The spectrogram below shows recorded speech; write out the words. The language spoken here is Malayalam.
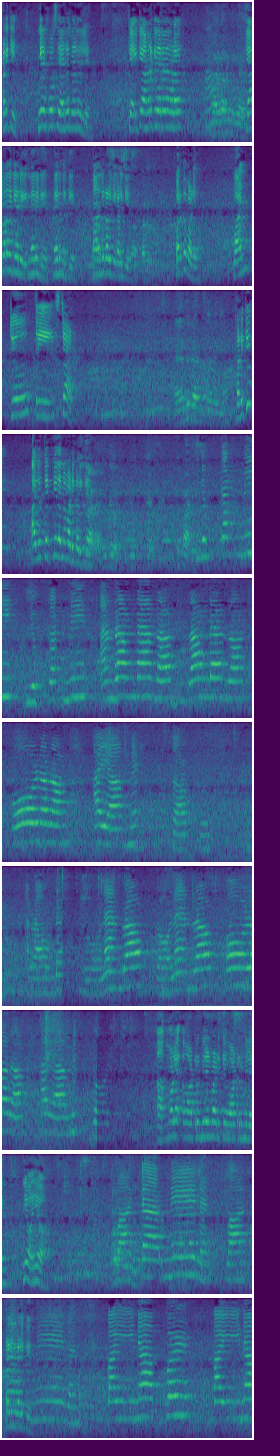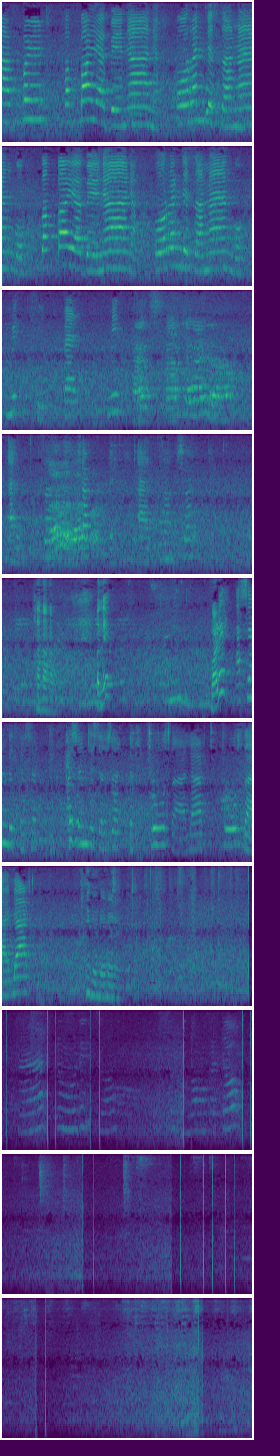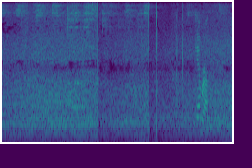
കളിക്ക്. ഇങ്ങനെ ഫോഴ്സ് ചെയ്യാൻ നേരുന്നില്ലേ ക്യാമറയ്ക്ക് നേരെ നമ്മളെ ക്യാമറ കയറി നേരിക്ക് നേരെ നിൽക്ക് ആ എന്നിട്ട് കളിക്ക് കളിക്ക്. ഉറക്കപ്പാട്. വൺ ടു ത്രീ സ്റ്റാർട്ട് കളിക്ക്? ആ ലുക്ക് അറ്റ് മീ തന്നെ പാടി കളിക്ക്. Look at me look at പാടി. ആ മോളെ വാട്ടർ മിലൻ പാടിക്ക വാട്ടർ മിലൻ ഇനി വാങ്ങിയ കളി കളിക്ക് Banana, orange, and mango, papa. വന്നേ. വാടേ. Fruit salad fruit salad Camera.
